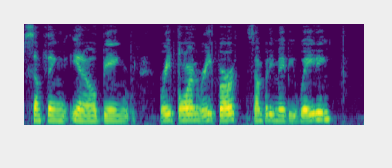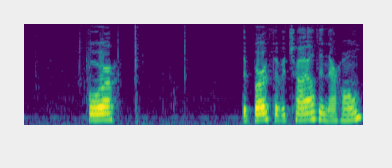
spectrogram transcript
something, you know, being reborn, rebirth. Somebody may be waiting for the birth of a child in their home.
